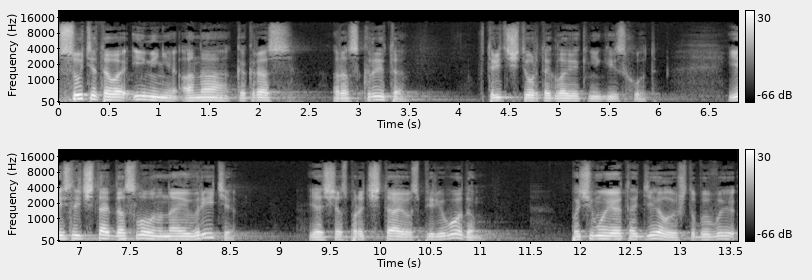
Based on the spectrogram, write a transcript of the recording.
Суть этого имени, она как раз раскрыта в 34 главе книги «Исход». Если читать дословно на иврите, я сейчас прочитаю с переводом, почему я это делаю, чтобы вы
